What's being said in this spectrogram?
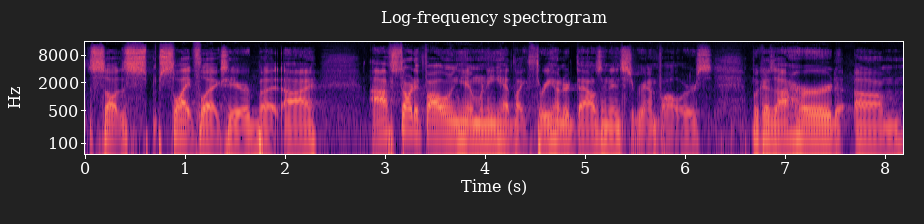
so, slight flex here, but I. I've started following him when he had like 300,000 Instagram followers because I heard um,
